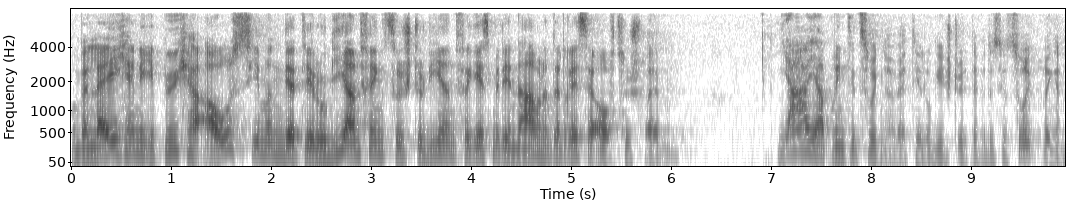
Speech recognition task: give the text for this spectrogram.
Und dann leihe ich einige Bücher aus, jemanden, der Theologie anfängt zu studieren, vergesst mir den Namen und Adresse aufzuschreiben. Ja, ja, bringt sie zurück. Na, wer Theologie studiert, der wird das ja zurückbringen.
